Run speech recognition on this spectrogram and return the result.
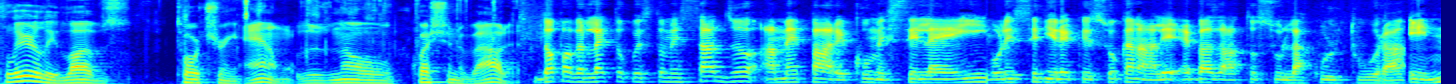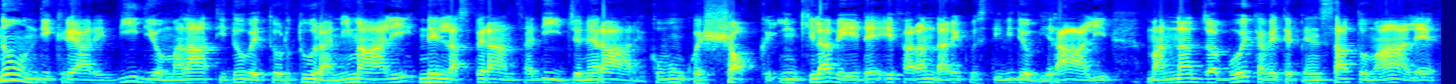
Clearly loves torturing animals. There's no question about it. Dopo aver letto questo messaggio, a me pare come se lei volesse dire che il suo canale è basato sulla cultura e non di creare video malati dove tortura animali nella speranza di generare comunque shock in chi la vede e far andare questi video virali. Mannaggia a voi che avete pensato male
